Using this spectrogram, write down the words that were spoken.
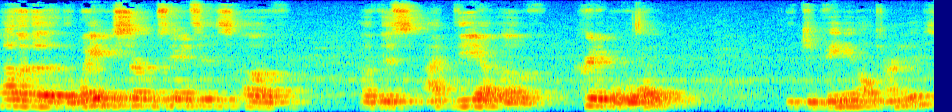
Father, the, the weighty circumstances of, of this idea of critical void convenient alternatives.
